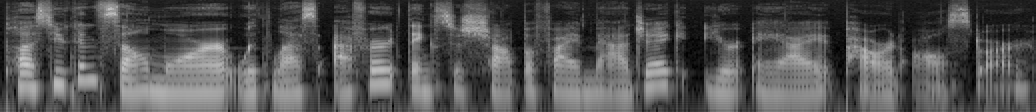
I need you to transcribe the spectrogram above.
Plus, you can sell more with less effort thanks to Shopify Magic, your AI powered all store.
